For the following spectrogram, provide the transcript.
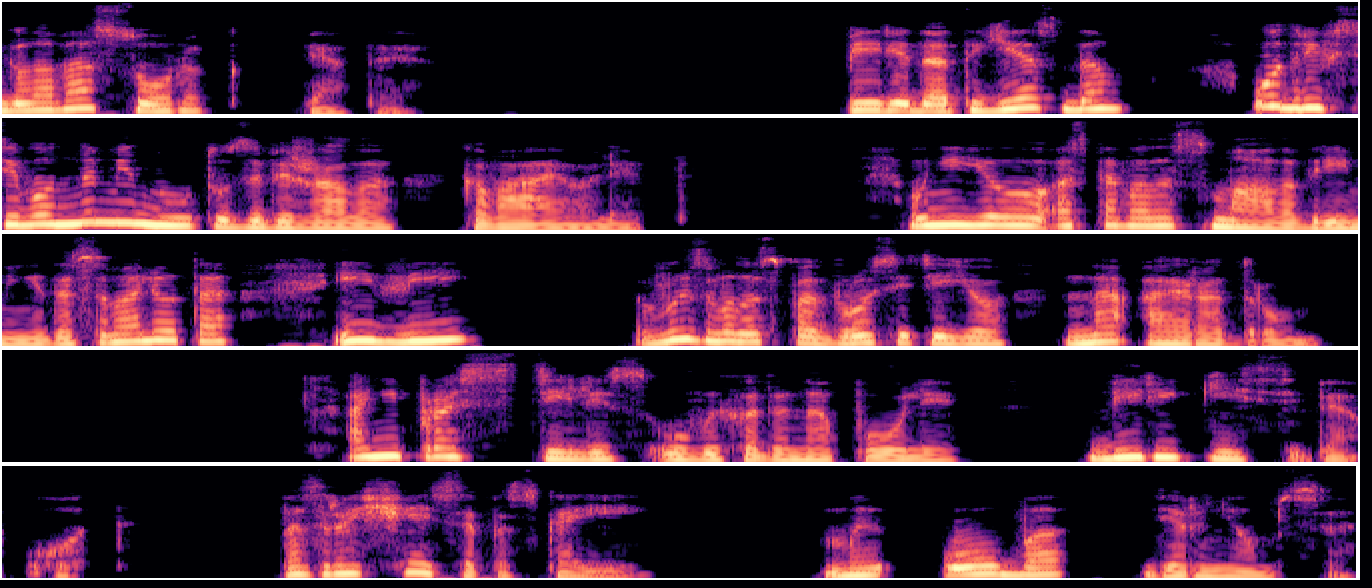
Глава сорок пятая Перед отъездом Одри всего на минуту забежала к Вайолет. У нее оставалось мало времени до самолета, и Ви вызвалась подбросить ее на аэродром. Они простились у выхода на поле. «Береги себя, От. Возвращайся поскорей. Мы оба вернемся.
